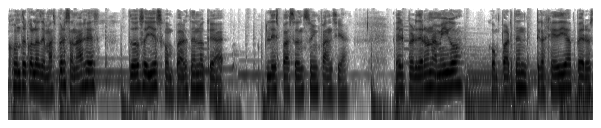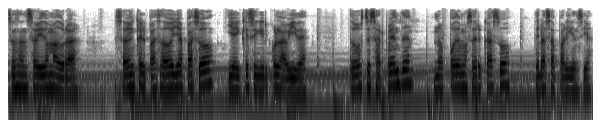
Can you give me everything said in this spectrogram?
Junto con los demás personajes, todos ellos comparten lo que les pasó en su infancia. El perder un amigo, comparten tragedia, pero estos han sabido madurar. Saben que el pasado ya pasó y hay que seguir con la vida. Todos te sorprenden, no podemos hacer caso de las apariencias.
